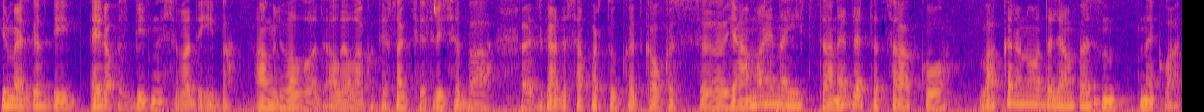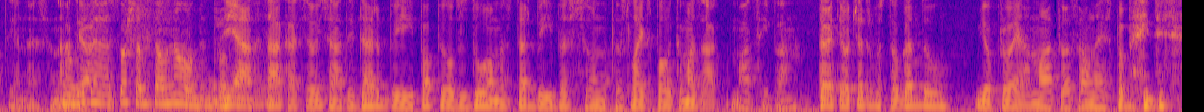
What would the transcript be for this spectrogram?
Pirmais gads bija Eiropas biznesa vadība. Angļu valodā lielākoties lekcijas Risebā. Pēc gada sapratu, ka kaut kas jāmaina, īsti tā neder. Tad sāku vakara nodaļā un pēc tam neklātienē. Sanāk, nu, jā, es pašam savu naudu droši. Jā, sākās jau visādi darbi, papildus domas, darbības, un tas laiks palika mazāk mācībām. Tagad jau 14 gadu joprojām mācos, vēl neesmu pabeidzis.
